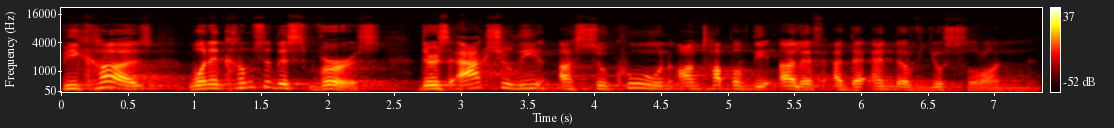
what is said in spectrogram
Because when it comes to this verse, there's actually a sukoon on top of the alif at the end of yusran.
